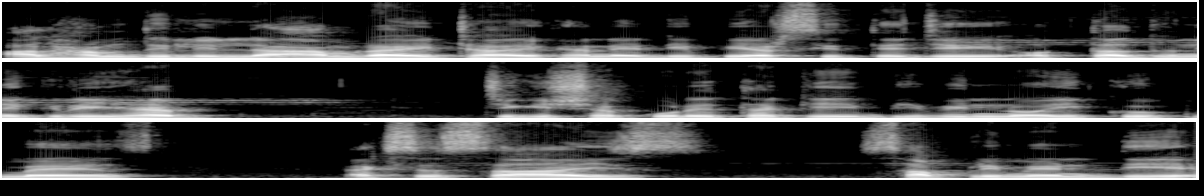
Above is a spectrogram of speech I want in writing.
আলহামদুলিল্লাহ আমরা এটা এখানে ডিপিআরসিতে যে অত্যাধুনিক রিহ্যাব চিকিৎসা করে থাকি বিভিন্ন ইকুইপমেন্টস এক্সারসাইজ সাপ্লিমেন্ট দিয়ে।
